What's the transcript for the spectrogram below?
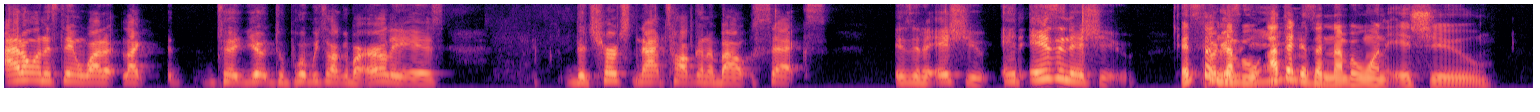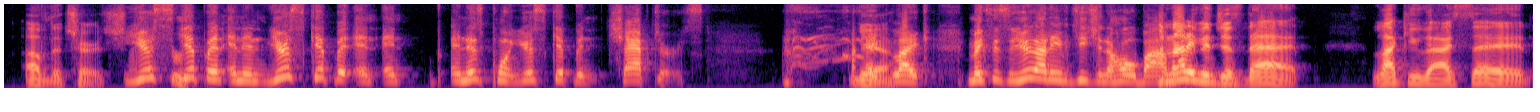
I don't understand why. Like to your to what we talked about earlier is the church not talking about sex. Is it an issue? It is an issue. It's the because number. I think it's the number one issue of the church. You're hmm. skipping, and then you're skipping, and and in this point, you're skipping chapters. Like- Yeah. like makes it so you're not even teaching the whole Bible. And not even just that. Like you guys said,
